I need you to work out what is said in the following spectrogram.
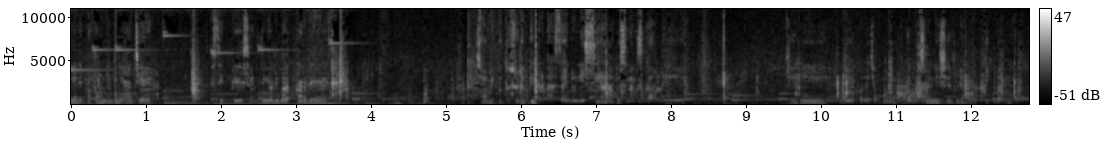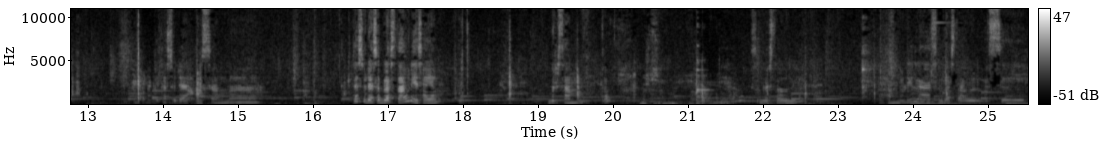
Ini dipotongnya gini aja, tipis, yang tinggal dibakar deh. Suamiku tuh sudah pintar bahasa Indonesia, aku senang sekali. Jadi dia kalau diajak ngomong pakai bahasa Indonesia itu udah ngerti banget. Karena kita sudah bersama, kita sudah 11 tahun ya sayang, bersama tuh. Bersama. Ya, 11 tahun ya. Alhamdulillah 11 tahun masih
